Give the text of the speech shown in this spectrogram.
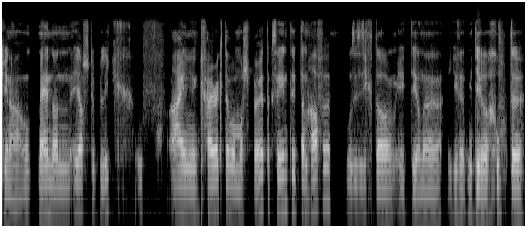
Genau. Und wir haben noch einen ersten Blick auf einen Charakter, den wir später gesehen dort am Hafen, wo sie sich da mit, ihren, mit, ihrer, mit ihrer Kutte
